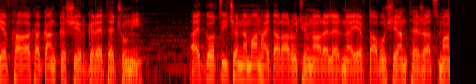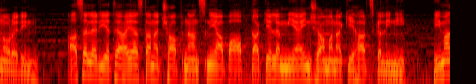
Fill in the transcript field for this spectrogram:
եւ քաղաքական կշիռ գրեթե չունի»։ Այդ գործիչը նման հայտարարություն արել էր նաև Տավուշյան թեժացման օրերին։ Ասել էր, եթե Հայաստանը չափն անցնի, ապա ապտակելը միայն ժամանակի հարց կլինի։ Հիմա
